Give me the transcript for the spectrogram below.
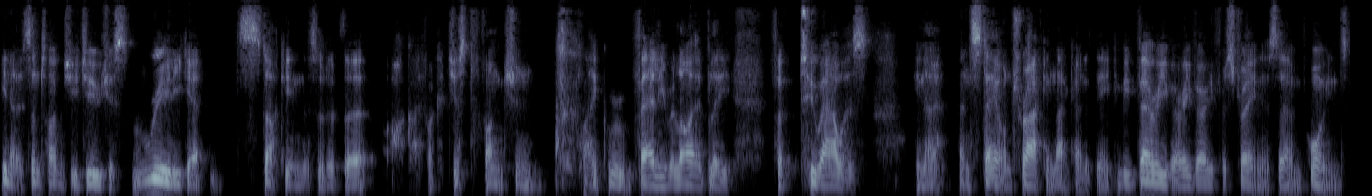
you know sometimes you do just really get stuck in the sort of the oh god if i could just function like fairly reliably for two hours you know and stay on track and that kind of thing. It can be very very very frustrating at certain points.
